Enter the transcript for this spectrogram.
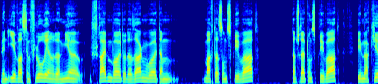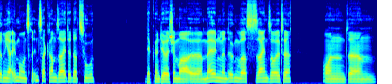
wenn ihr was dem Florian oder mir schreiben wollt oder sagen wollt, dann macht das uns privat dann schreibt uns privat. Wir markieren ja immer unsere Instagram-Seite dazu. Da könnt ihr euch immer äh, melden, wenn irgendwas sein sollte. Und ähm,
